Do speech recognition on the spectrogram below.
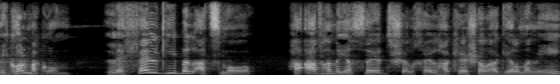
מכל מקום, לפלגיבל עצמו, האב המייסד של חיל הקשר הגרמני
